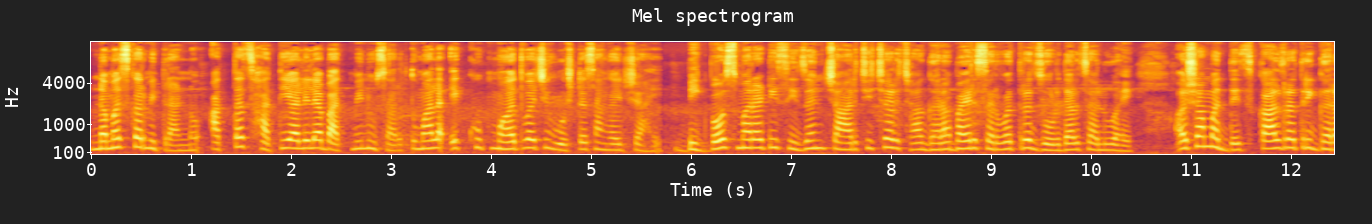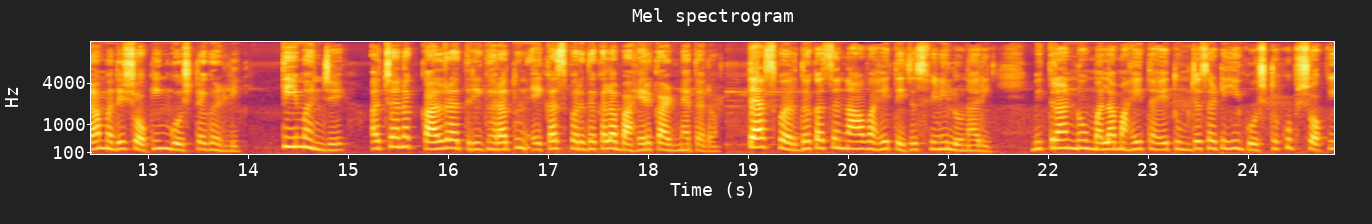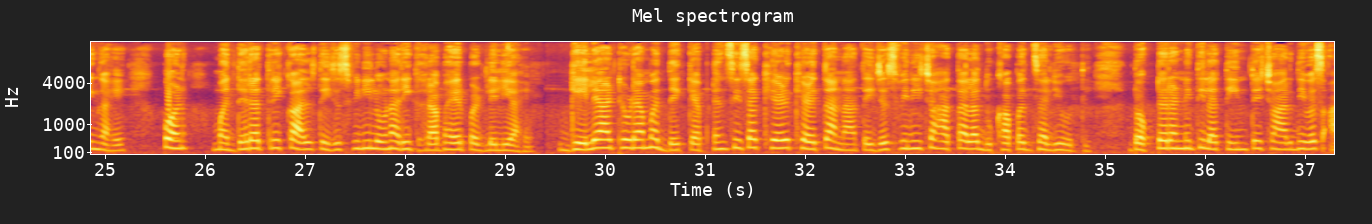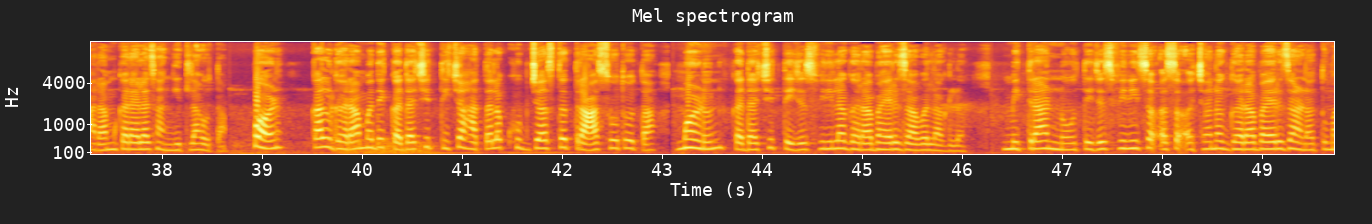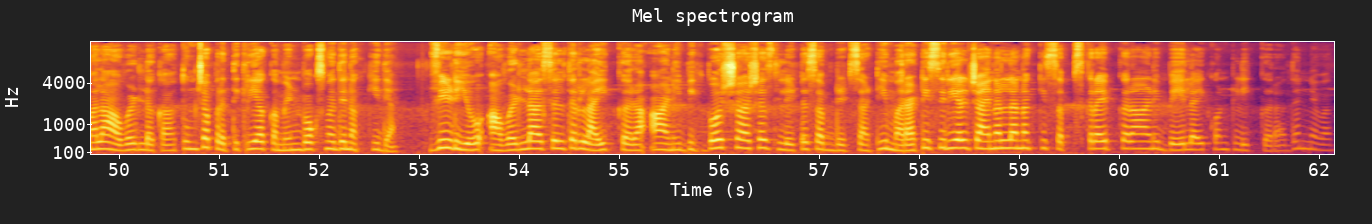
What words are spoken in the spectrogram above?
नमस्कार मित्रांनो आत्ताच हाती आलेल्या बातमीनुसार तुम्हाला एक खूप महत्त्वाची गोष्ट सांगायची आहे. बिग बॉस मराठी सीझन चारची चर्चा घराबाहेर सर्वत्र जोरदार चालू आहे. अशामध्येच काल रात्री घरामध्ये शॉकिंग गोष्ट घडली. ती म्हणजे अचानक काल रात्री घरातून एका स्पर्धकाला बाहेर काढण्यात आलं. त्या स्पर्धकाचं नाव आहे तेजस्विनी लोणारी. मित्रांनो मला माहीत आहे तुमच्यासाठी ही गोष्ट खूप शॉकिंग आहे पण मध्यरात्री काल तेजस्विनी लोणारी घराबाहेर पडलेली आहे. गेल्या आठवड्यामध्ये कॅप्टन्सीचा खेळ खेळताना तेजस्विनीच्या हाताला दुखापत झाली होती. डॉक्टरांनी तिला तीन ते चार दिवस आराम करायला सांगितला होता. पण काल घरामध्ये कदाचित तिच्या हाताला खूप जास्त त्रास होत होता म्हणून कदाचित तेजस्विनीला घराबाहेर जावं लागलं. मित्रांनो तेजस्विनीचं असं अचानक घराबाहेर जाणं तुम्हाला आवडलं का? तुमच्या प्रतिक्रिया कमेंट बॉक्समध्ये नक्की द्या. व्हिडिओ आवडला असेल तर लाईक करा आणि बिग बॉसच्या अशाच लेटेस्ट अपडेटसाठी मराठी सिरियल चॅनलला नक्की सबस्क्राईब करा आणि बेल आयकॉन क्लिक करा. धन्यवाद.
